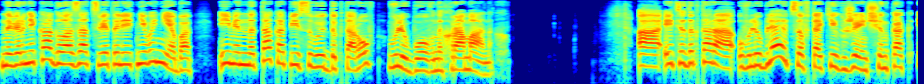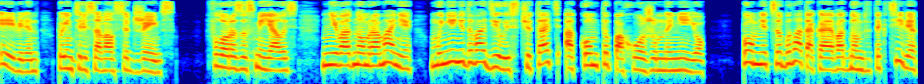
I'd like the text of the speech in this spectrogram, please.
наверняка глаза цвета летнего неба, именно так описывают докторов в любовных романах. «А эти доктора влюбляются в таких женщин, как Эвелин?» — поинтересовался Джеймс. Флора засмеялась. «Ни в одном романе мне не доводилось читать о ком-то похожем на нее. Помнится, была такая в одном детективе,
